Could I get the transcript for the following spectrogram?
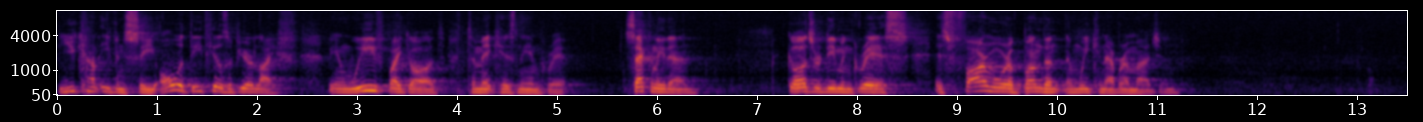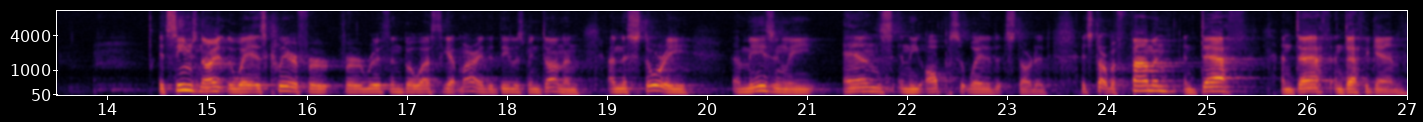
You can't even see all the details of your life being weaved by God to make his name great. Secondly, then, God's redeeming grace is far more abundant than we can ever imagine. It seems now that the way is clear for, for Ruth and Boaz to get married. The deal has been done. And, and the story amazingly ends in the opposite way that it started. It started with famine and death and death and death again.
